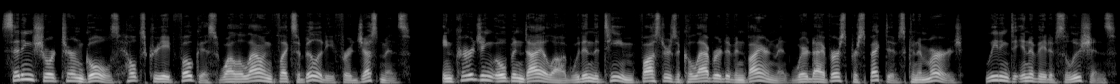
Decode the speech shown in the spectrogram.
Setting short term goals helps create focus while allowing flexibility for adjustments. Encouraging open dialogue within the team fosters a collaborative environment where diverse perspectives can emerge, leading to innovative solutions.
